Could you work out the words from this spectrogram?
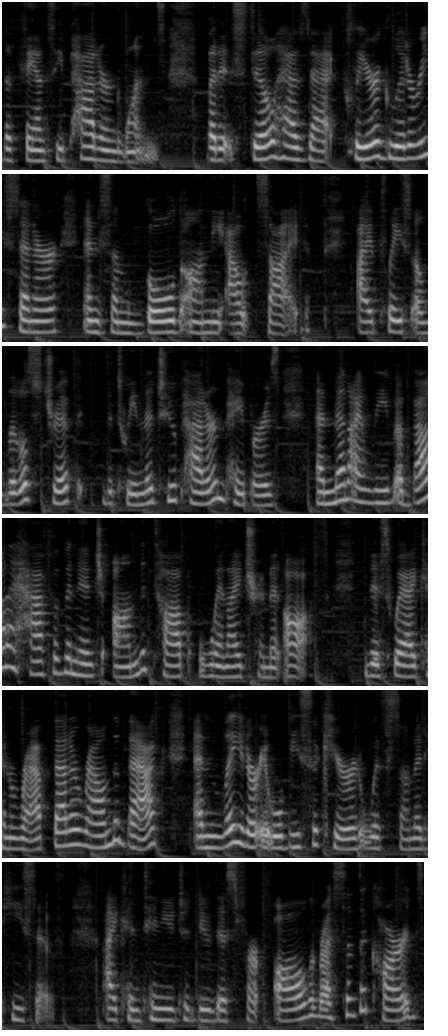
the fancy patterned ones, but it still has that clear glittery center and some gold on the outside. I place a little strip between the two pattern papers and then I leave about a half of an inch on the top when I trim it off. This way I can wrap that around the back and later it will be secured with some adhesive. I continued to do this for all the rest of the cards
